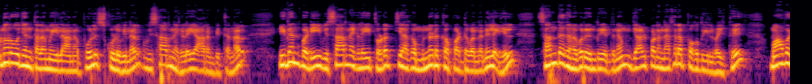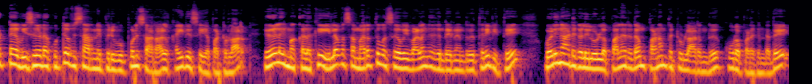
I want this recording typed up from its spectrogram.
குணரோஜன் தலைமையிலான போலீஸ் குழுவினர் விசாரணைகளை ஆரம்பித்தனர். இதன்படி விசாரணைகளை தொடர்ச்சியாக முன்னெடுக்கப்பட்டு வந்த நிலையில் சந்தக நபர் இன்றைய தினம் யாழ்ப்பாண நகரப் பகுதியில் வைத்து மாவட்ட விசேட குற்ற விசாரணை பிரிவு போலீசாரால் கைது செய்யப்பட்டுள்ளார். ஏழை மக்களுக்கு இலவச மருத்துவ சேவை வழங்குகின்றேன் என்று தெரிவித்து வெளிநாடுகளில் உள்ள பலரிடம் பணம் பெற்றுள்ளார் என்று கூறப்படுகின்றது.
